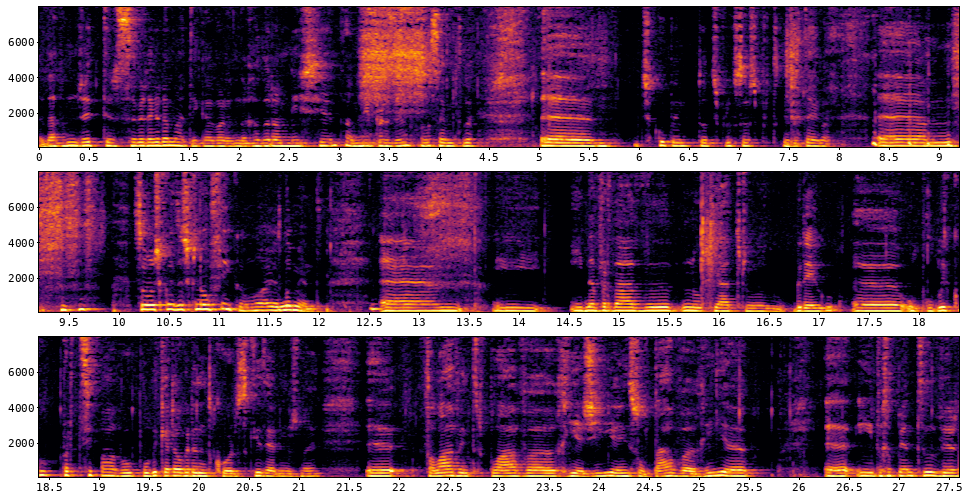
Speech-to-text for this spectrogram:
dava-me jeito de ter de saber a gramática agora, narrador omnisciente, omnipresente, não sei muito bem. Uh, Desculpem-me, todos os professores de português até agora. Uh, são as coisas que não ficam, eu lamento. Uh, e, e, na verdade, no teatro grego, uh, o público participava, o público era o grande coro, se quisermos, não é? Uh, falava, interpelava, reagia, insultava, ria, uh, e de repente ver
